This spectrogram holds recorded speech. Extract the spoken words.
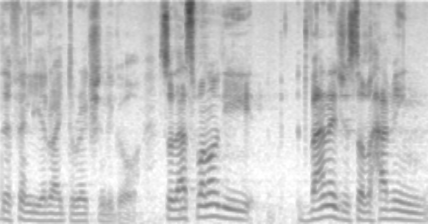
definitely a right direction to go. So that's one of the advantages of having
